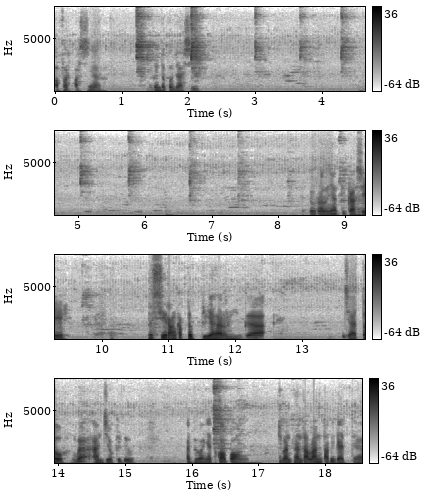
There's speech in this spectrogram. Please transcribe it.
overpassnya. Mungkin untuk pondasi itu relnya dikasih besi rangkap tuh biar enggak jatuh nggak anjok gitu kan bawahnya kopong cuman bantalan tapi nggak ada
